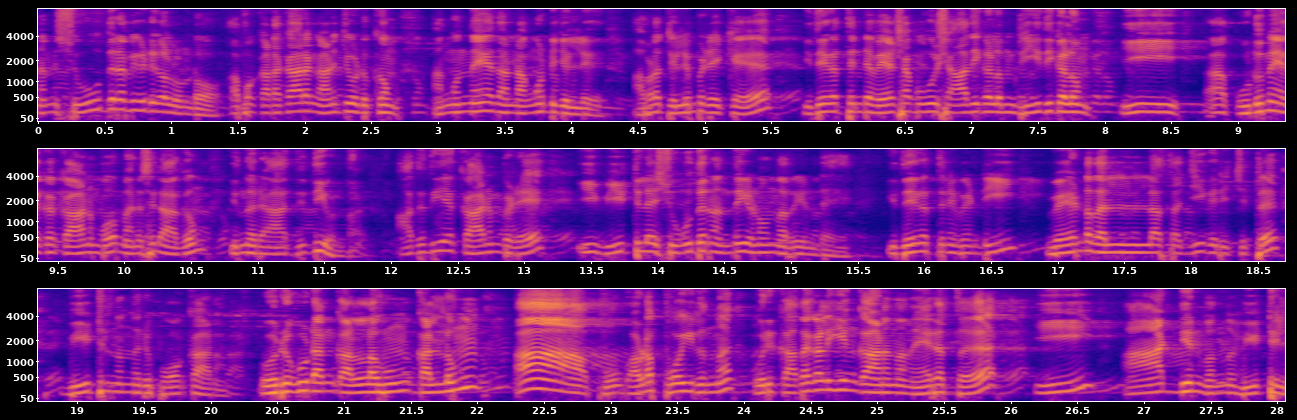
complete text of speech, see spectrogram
നം ശൂദ്ര വീടുകളുണ്ടോ? അപ്പോൾ കടക്കാരൻ കാണിച്ചു കൊടുക്കും അങ്ങുന്നേ തണ്ട് അങ്ങോട്ട് ചൊല്ല്. അവിടെ ചൊല്ലുമ്പോഴേക്ക് ഇദ്ദേഹത്തിന്റെ വേഷഭൂഷാദികളും രീതികളും ഈ കുടുമയൊക്കെ കാണുമ്പോൾ മനസ്സിലാകും ഇന്നൊരു അതിഥിയുണ്ട് അതിഥിയെ കാണുമ്പോഴേ ഈ വീട്ടിലെ ശൂദ്രൻ എന്ത് ചെയ്യണമെന്ന് അറിയണ്ടേ? ഇദ്ദേഹത്തിന് വേണ്ടി വേണ്ടതെല്ലാം സജ്ജീകരിച്ചിട്ട് വീട്ടിൽ നിന്നൊരു പോക്കാണ്. ഒരു കൂടം കള്ളവും കള്ളും ആ അവിടെ പോയിരുന്ന് ഒരു കഥകളിയും കാണുന്ന നേരത്ത് ഈ ആദ്യൻ വന്ന് വീട്ടിൽ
